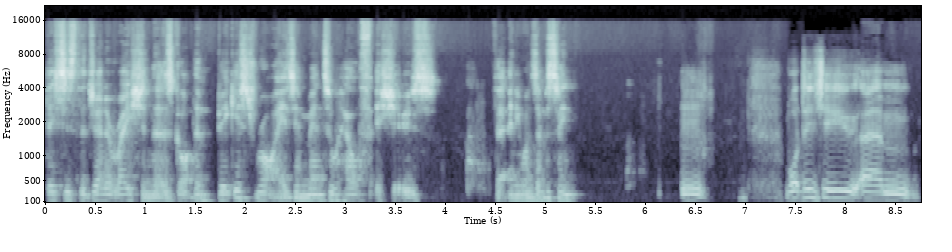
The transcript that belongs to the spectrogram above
this is the generation that has got the biggest rise in mental health issues that anyone's ever seen. Mm. What did you um,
